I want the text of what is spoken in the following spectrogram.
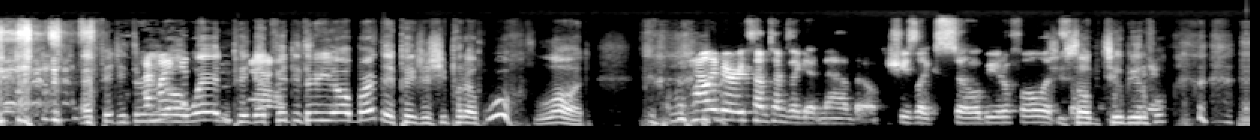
that 53 year old wedding, pic- that 53 year old birthday picture she put up. Whoo, Lord, With Halle Berry, sometimes I get mad though. 'cause She's like so beautiful. It's she's so like, too beautiful.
